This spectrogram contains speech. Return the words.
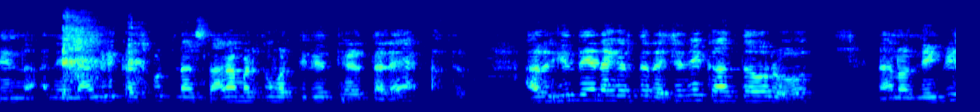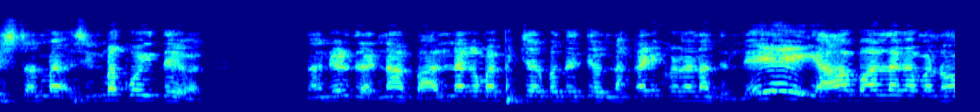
ನಿನ್ನ ನಿನ್ನ ಅಂಗಡಿ ಕಳಿಸ್ಬಿಟ್ಟು ನಾನು ಸ್ನಾನ ಮಾಡ್ಕೊಂಡ್ ಬರ್ತೀನಿ ಅಂತ ಹೇಳ್ತಾಳೆ. ಅದು, ಅದ್ರ ಹಿಂದೆ ಏನಾಗಿರುತ್ತೆ, ರಜನಿಕಾಂತ್ ಅವರು ನಾನೊಂದು ಇಂಗ್ಲೀಷ್ ಸಿನಿಮಾ ಸಿನಿಮಾಕ್ಕೆ ಹೋಗಿದ್ದೆ ನಾನು ಹೇಳಿದೆ, ಅಣ್ಣ ಬಾಲ್ನಾಗಮ್ಮ ಪಿಕ್ಚರ್ ಬಂದೈತಿ ಒಂದು ನಂಗಾಣಿ ಕೊಡೋಣ ಅಂತ ಏ ಯಾವ ಬಾಲ್ನಗಮನೋ?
